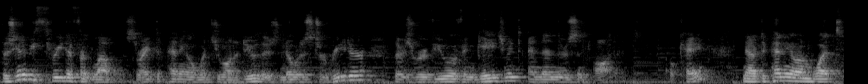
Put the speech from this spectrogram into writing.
there's gonna be three different levels, right, depending on what you wanna do. There's notice to reader, there's review of engagement, and then there's an audit, okay? Now, depending on what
